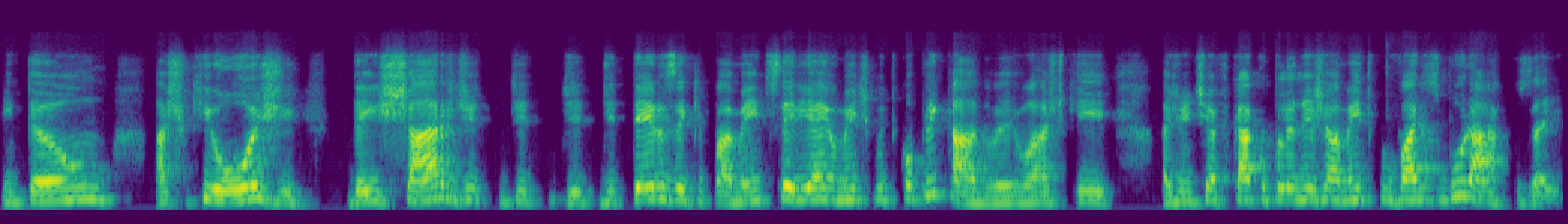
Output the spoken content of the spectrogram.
Então, acho que hoje deixar de, de, de, de, ter os equipamentos seria realmente muito complicado. Eu acho que a gente ia ficar com o planejamento com vários buracos aí.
